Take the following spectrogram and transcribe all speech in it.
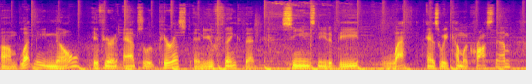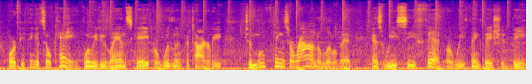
Um, let me know if you're an absolute purist and you think that scenes need to be left as we come across them, or if you think it's okay when we do landscape or woodland photography to move things around a little bit as we see fit or we think they should be.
